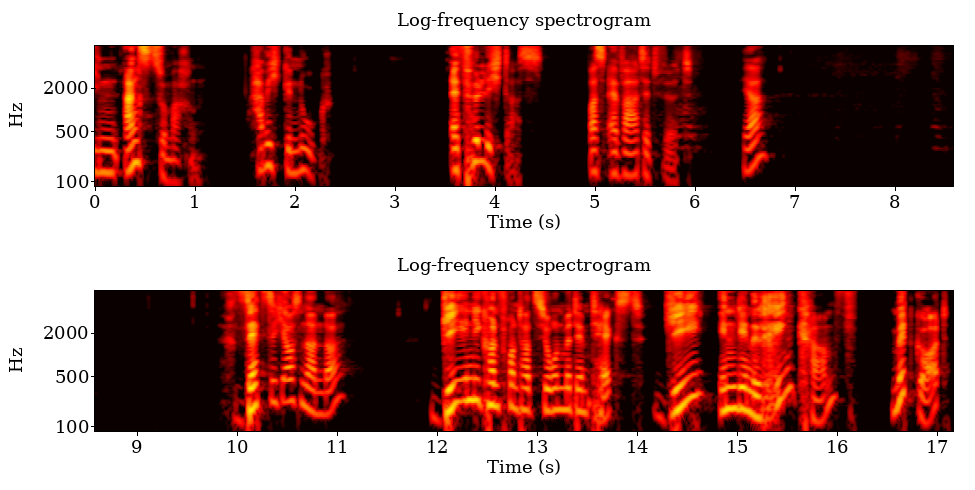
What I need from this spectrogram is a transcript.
ihnen Angst zu machen. Habe ich genug? Erfülle ich das, was erwartet wird? Ja? Setz dich auseinander, geh in die Konfrontation mit dem Text, geh in den Ringkampf mit Gott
